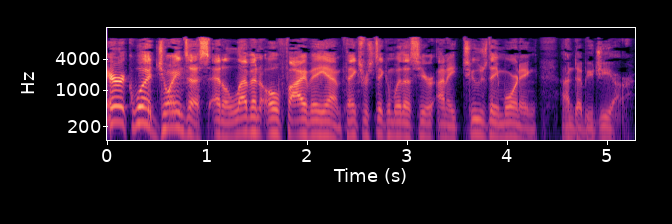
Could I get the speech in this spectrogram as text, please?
Eric Wood joins us at 11:05 a.m. Thanks for sticking with us here on a Tuesday morning on WGR.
